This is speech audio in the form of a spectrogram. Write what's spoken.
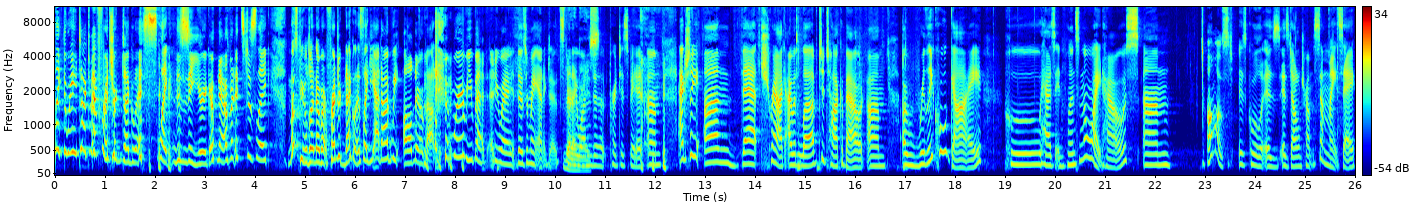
like the way he talked about Frederick Douglass, like this is a year ago now, but it's just like most people don't know about Frederick Douglass. Like, yeah, dog, we all know about him. Where have you been? Anyway, those are my anecdotes that Very I wanted to participate in. Um, actually, on that track, I would love to talk about um, a really cool guy who has influence in the White House. Um, almost as cool as, as Donald Trump, some might say.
